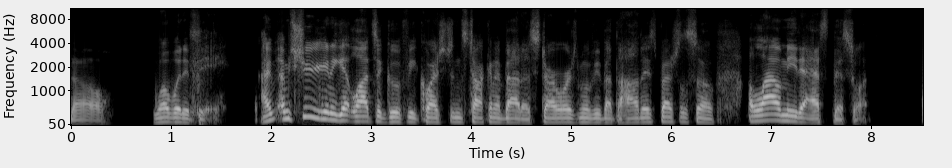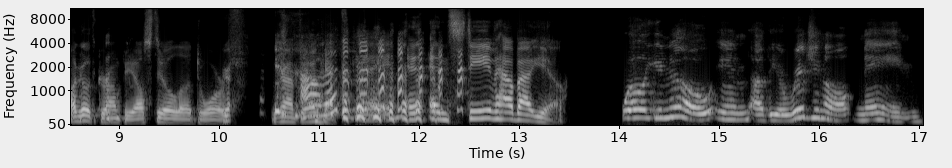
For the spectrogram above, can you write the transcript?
No. what would it be? I'm, I'm sure you're going to get lots of goofy questions talking about a Star Wars movie about the holiday special. So allow me to ask this one. I'll go with Grumpy. I'll steal a dwarf. Grumpy, Oh, okay. that's good. and, and Steve, how about you? Well, you know, in uh, the original name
